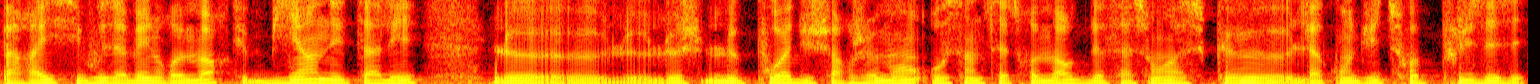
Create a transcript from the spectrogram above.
Pareil si vous avez une remorque, bien étaler le, le, le, poids du chargement au sein de cette remorque de façon à ce que la conduite soit plus aisée.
